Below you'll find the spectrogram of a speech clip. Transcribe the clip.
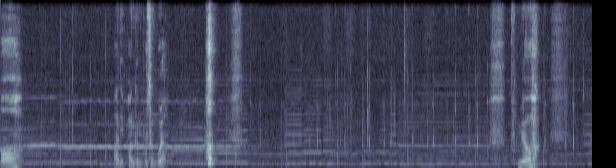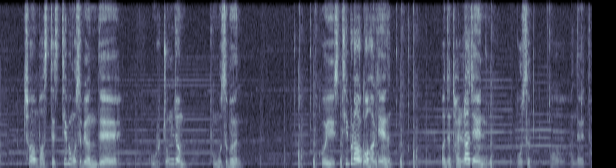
어. 아니 방금 무슨 뭐야? 헉! 분명 봤을 때 스티브 모습이었는데 오, 좀전 본 모습은 거의 스티브라고 하기에는 완전 달라진 모습? 어 안되겠다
